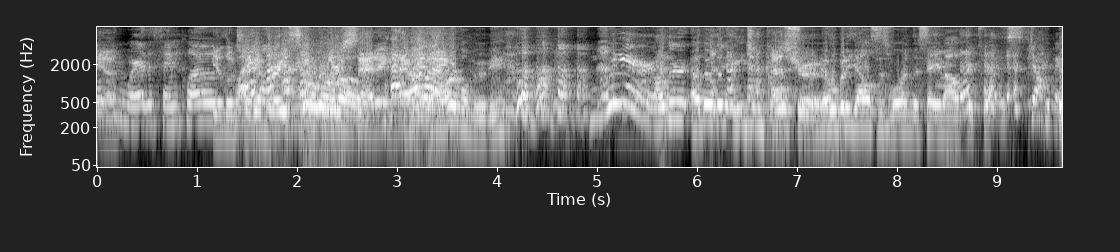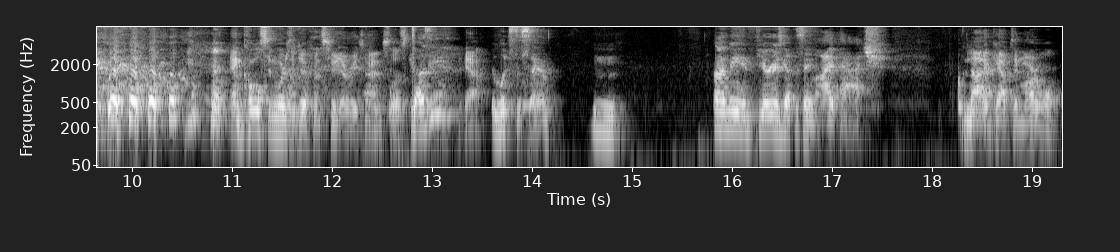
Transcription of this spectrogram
area. can wear the same clothes? It looks What? like a very similar whoa, whoa. setting and Not a everything. Marvel movie. weird. Other other than Agent That's Coulson, nobody else has worn the same outfit twice. Stop it. And Coulson wears a different suit every time, so let's get Does he? real. Yeah. It looks the same. Hmm. I mean, Fury's got the same eye patch. Not in Captain Marvel.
